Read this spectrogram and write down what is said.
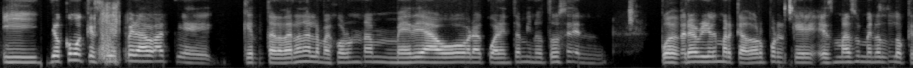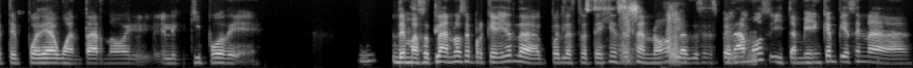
Y yo como que sí esperaba que, que tardaran a lo mejor una media hora, 40 minutos en poder abrir el marcador porque es más o menos lo que te puede aguantar, ¿no? El, el equipo de, de Mazatlán, no sé, porque ellas la, pues la estrategia es esa, ¿no? Las desesperamos y también que empiecen a,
